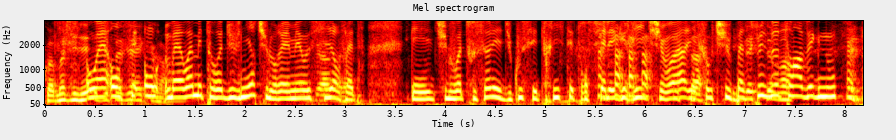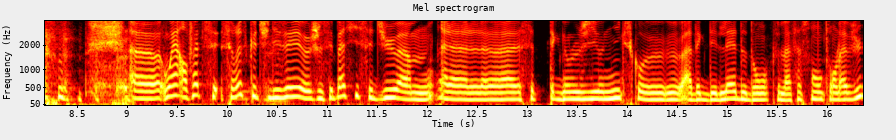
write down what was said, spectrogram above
quoi. Moi, je les ai- Ouais, on sait, on- hein. bah ouais, mais t'aurais dû venir, tu l'aurais aimé aussi en fait. Et tu le vois tout seul et du coup c'est triste et ton ciel est gris, tu vois. Il faut que tu passes plus de temps avec nous. Euh, ouais, en fait, c'est vrai ce que tu disais. euh, Je sais pas si c'est dû à, à la- la- à cette technologie Onyx euh, avec des LED, donc la façon dont on l'a vu.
